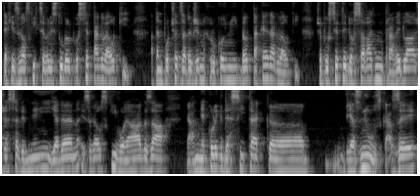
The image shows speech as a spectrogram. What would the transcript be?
těch izraelských civilistů byl prostě tak velký a ten počet zadržených rukojmí byl také tak velký, že prostě ty dosavadní pravidla, že se vymění jeden izraelský voják za já, několik desítek eh, vězňů z Gazy,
